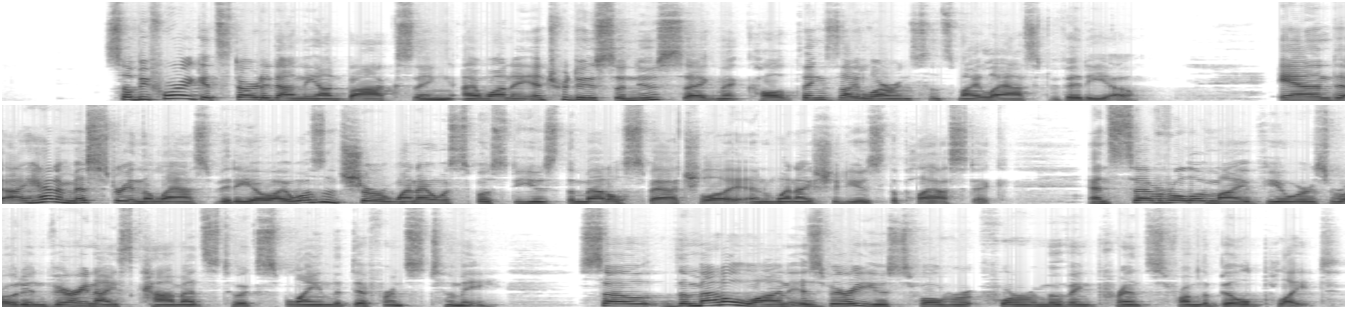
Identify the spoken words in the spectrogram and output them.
So before I get started on the unboxing, I want to introduce a new segment called Things I Learned Since My Last Video. And I had a mystery in the last video. I wasn't sure when I was supposed to use the metal spatula and when I should use the plastic. And several of my viewers wrote in very nice comments to explain the difference to me. So the metal one is very useful re for removing prints from the build plate.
